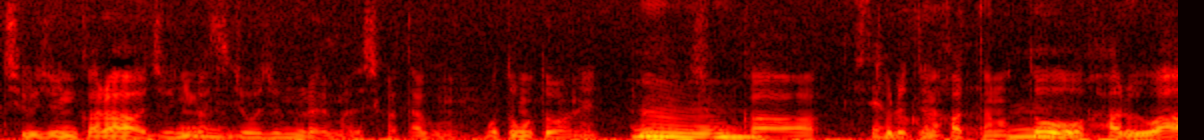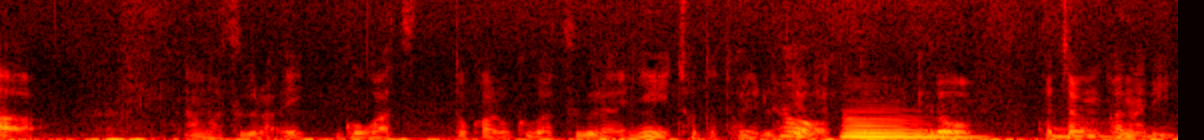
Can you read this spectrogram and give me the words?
中旬から12月上旬ぐらいまでしか多分もともとはねうん。出荷取れてなかったのと、春は何月ぐらい？5月とか6月ぐらいにちょっと取れる程度やったと思うけどう。ん。かっちゃんもかなり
